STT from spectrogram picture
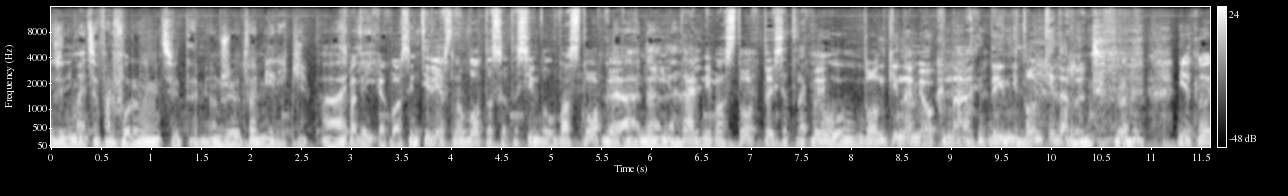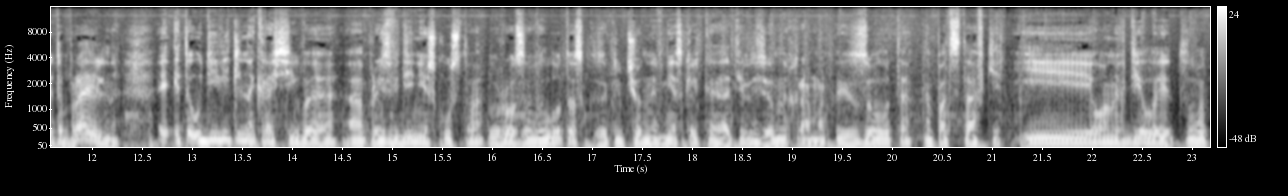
занимается фарфоровыми цветами. Он живет в Америке. А, Смотрите, и- как у вас интересно. Лотос это символ Востока Да, и да, да. Дальний Восток. То есть это такой Ну, тонкий намек на. Да и не тонкий даже. Нет, ну это правильно. Э, Это удивительно красивое а, произведение искусства. Розовый лотос, заключенный в несколько телевизионных рамок из золота на подставке. И он их делает вот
